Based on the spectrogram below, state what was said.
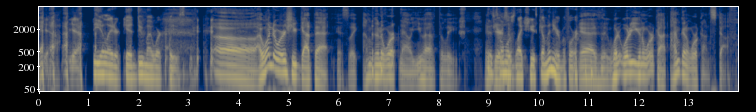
yeah, yeah. See you later, kid. Do my work, please. Oh, I wonder where she got that. It's like I'm going to work now. You have to leave. And It's Jarrad said, almost like she's come in here before. yeah. I said, what What are you going to work on? I'm going to work on stuff.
